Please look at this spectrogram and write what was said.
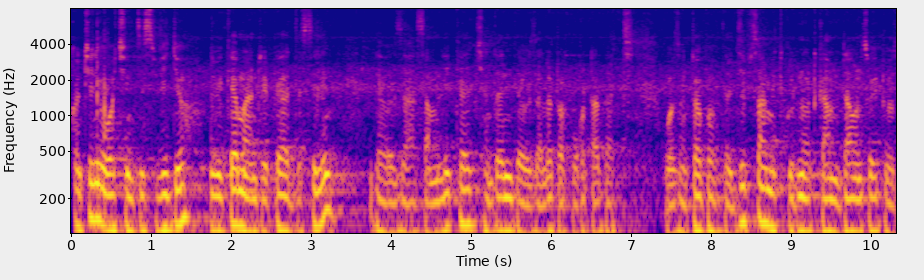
continue watching this video. We came and repaired the ceiling. There was uh, some leakage and then there was a lot of water that was on top of the gypsum. It could not come down, so it was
